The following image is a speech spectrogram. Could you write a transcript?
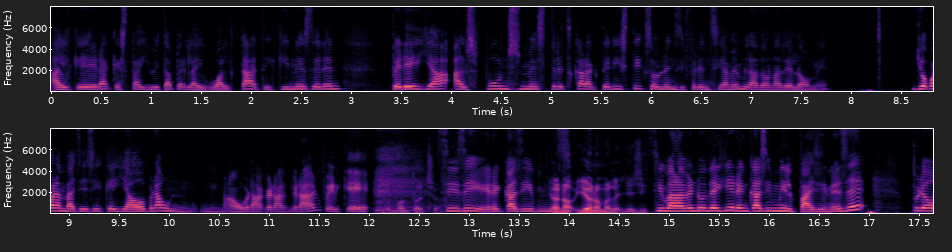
el que era aquesta lluita per la igualtat i quines eren per ella els punts més trets característics on ens diferenciàvem la dona de l'home. Jo quan em vaig llegir aquella obra, un, una obra gran, gran, perquè... Un bon totxo. Sí, sí, eren quasi... Jo no, jo no me l'he llegit. Si malament no ho deia, eren quasi mil pàgines, eh? Però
